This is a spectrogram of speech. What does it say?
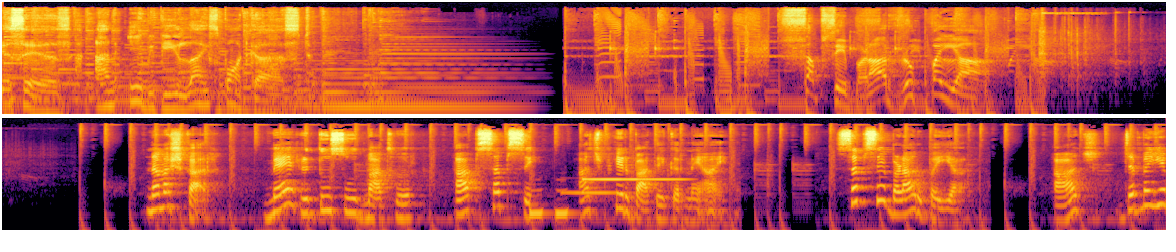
This is an ABP live podcast सबसे बड़ा रुपया। नमस्कार, मैं ऋतु सूद माथुर, आप सबसे आज फिर बातें करने आए। सबसे बड़ा रुपया। आज जब मैं ये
